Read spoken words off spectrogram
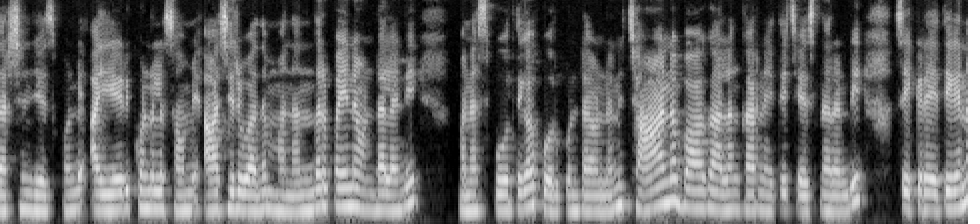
దర్శనం చేసుకోండి. ఆ ఏడుకొండల స్వామి ఆశీర్వాదం మనందరిపైన ఉండాలని మనస్ఫూర్తిగా కోరుకుంటా ఉన్నాను. చాలా బాగా అలంకరణ అయితే చేసినారండి. సో ఇక్కడైతే గన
